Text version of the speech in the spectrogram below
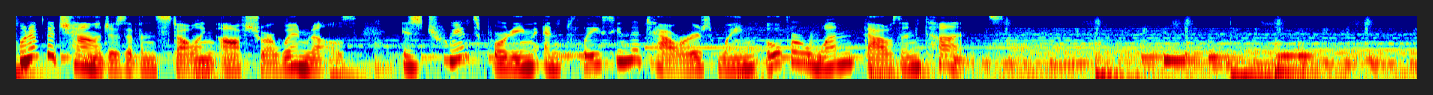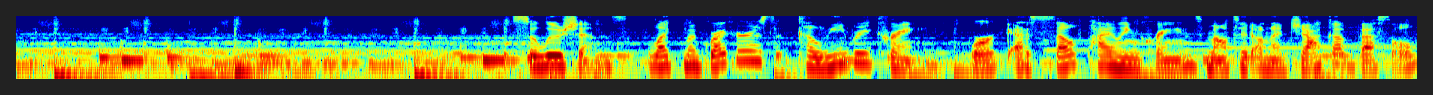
One of the challenges of installing offshore windmills is transporting and placing the towers weighing over 1,000 tons. Solutions like MacGregor's Colibri crane work as self piling cranes mounted on a jack-up vessel,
